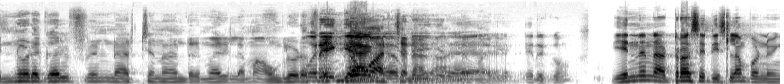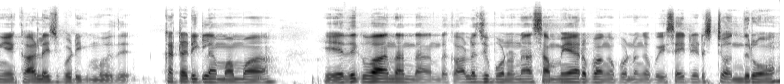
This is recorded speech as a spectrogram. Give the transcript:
என்னோட கேர்ள் ஃப்ரெண்ட் அர்ச்சனான்ற மாதிரி இல்லாமல் அவங்களோட ஒரே அர்ச்சனா அந்த மாதிரி. இருக்கும். என்னென்ன அட்ராசிட்டிஸ்லாம் பண்ணுவீங்க காலேஜ் படிக்கும்போது? கட் அடிக்கலாமாமா எதுக்கு வா அந்த அந்த அந்த காலேஜ் போனோம்னா செம்மையாக இருப்பாங்க பொண்ணுங்க. போய் சைட் அடிச்சுட்டு வந்துருவோம்.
